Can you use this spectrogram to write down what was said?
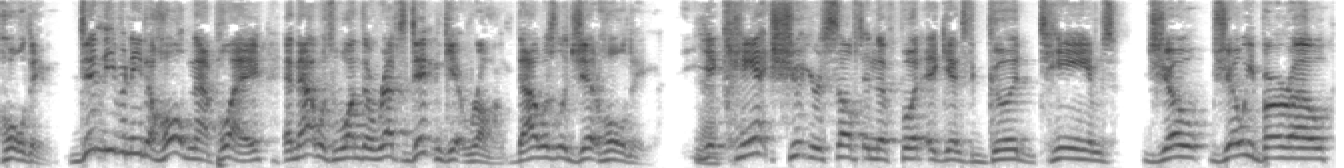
Holding. Didn't even need a hold in that play, and that was one the refs didn't get wrong. That was legit holding. Yeah. You can't shoot yourself in the foot against good teams. Joe Joey Burrow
